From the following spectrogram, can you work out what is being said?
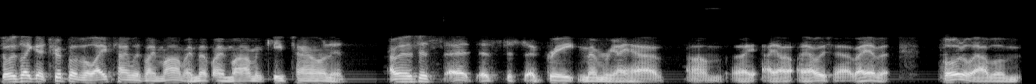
so it was like a trip of a lifetime with my mom. I met my mom in Cape Town and I mean, it's just, uh, it's just a great memory I have. Um, I, I, I always have. I have a photo album.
